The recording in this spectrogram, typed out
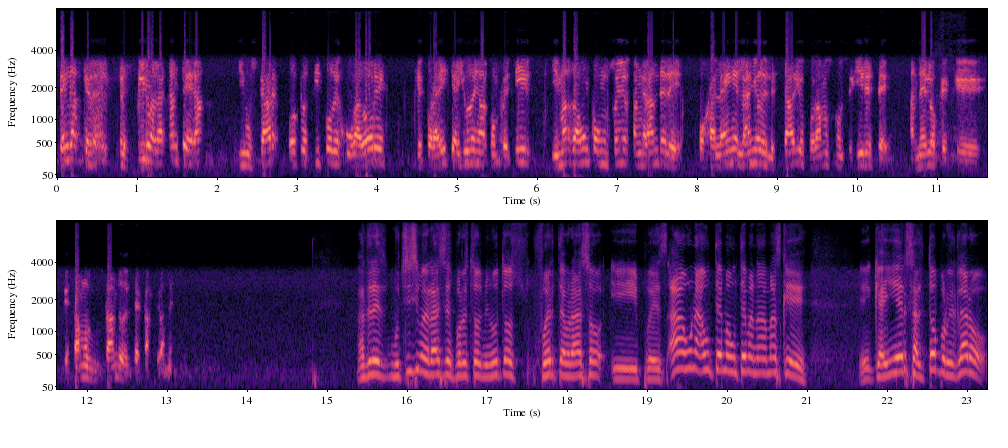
tengas que dar respiro a la cantera y buscar otro tipo de jugadores que por ahí te ayuden a competir y más aún con un sueño tan grande de ojalá en el año del estadio podamos conseguir ese anhelo que, que estamos buscando de ser campeones. Andrés, muchísimas gracias por estos minutos. Fuerte abrazo y pues, ah, una, un tema, un tema nada más que, eh, que ayer saltó, porque claro,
